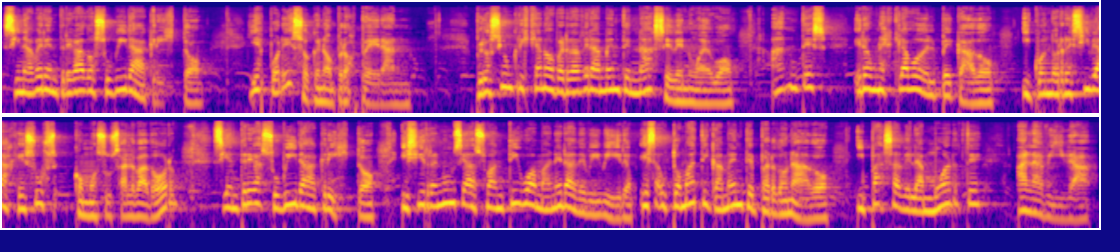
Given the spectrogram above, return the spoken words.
sin haber entregado su vida a Cristo. Y es por eso que no prosperan. Pero si un cristiano verdaderamente nace de nuevo, antes era un esclavo del pecado y cuando recibe a Jesús como su Salvador, si entrega su vida a Cristo y si renuncia a su antigua manera de vivir, es automáticamente perdonado y pasa de la muerte a la vida.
